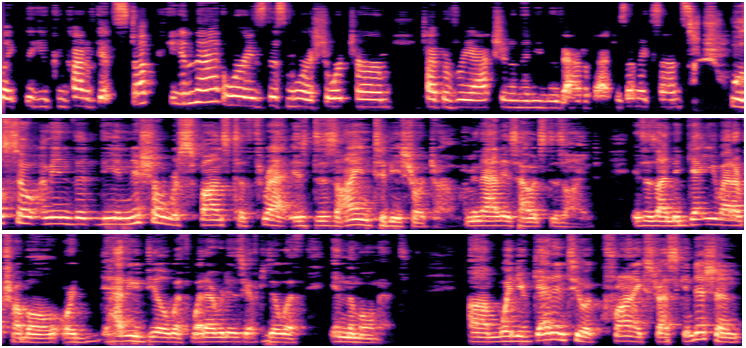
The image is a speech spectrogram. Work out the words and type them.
like that you can kind of get stuck in that, or is this more a short term type of reaction and then you move out of that? Does that make sense? Well, so I mean, the the initial response to threat is designed to be short term. I mean, that is how it's designed. It's designed to get you out of trouble or have you deal with whatever it is you have to deal with in the moment um, when you get into a chronic stress condition,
